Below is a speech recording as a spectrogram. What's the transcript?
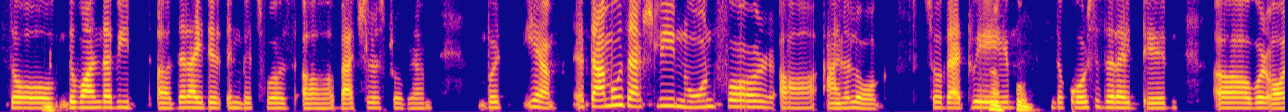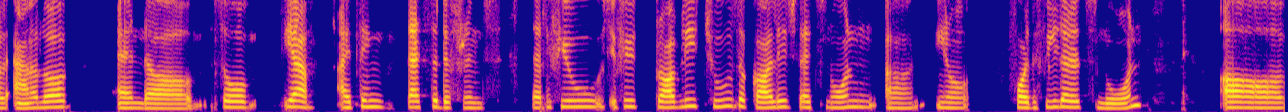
So the one that we uh, that I did in BITS was a bachelor's program. But yeah, uh, TAMU is actually known for uh, analog. So that Oh, way, cool. the courses that I did uh, were all analog. And uh, so yeah, I think that's the difference. That if you if you probably choose a college that's known, uh, you know, for the field that it's known, uh,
